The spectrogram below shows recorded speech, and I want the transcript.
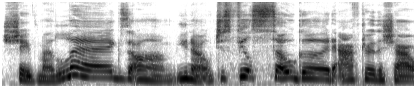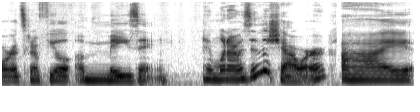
shave my legs, um, you know, just feel so good after the shower. It's gonna feel amazing. And when I was in the shower, I,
